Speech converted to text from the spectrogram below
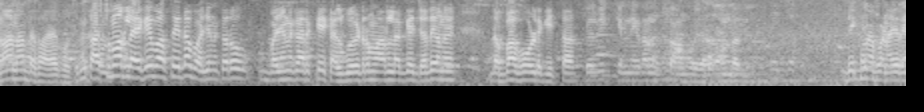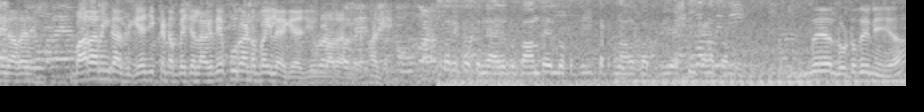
ਨਾ ਨਾ ਦਿਖਾਇਆ ਕੁਝ ਨਹੀਂ। ਕਸਟਮਰ ਲੈ ਕੇ ਬਸ ਇਹਦਾ ਵਜਨ ਕਰੋ ਵਜਨ ਕਰਕੇ ਕੈਲਕੂਲੇਟਰ ਮਾਰਨ ਲੱਗੇ ਜਦੇ ਉਹਨੇ ਡੱਬਾ ਫੋਲਡ ਕੀਤਾ। ਫਿਰ ਵੀ ਕਿੰਨੇ ਦਾ ਨੁਕਸਾਨ ਹੋਇਆ ਹੁੰਦਾ ਦੇਖਣਾ ਪੈਣਾ ਇਹ ਰਿੰਗਾ ਦਾ। 12 ਰਿੰਗਾ ਸੀਗੀਆਂ ਜੀ ਇੱਕ ਡੱਬੇ 'ਚ ਲੱਗਦੇ ਆ, ਪੂਰਾ ਡੱਬਾ ਹੀ ਲੈ ਗਿਆ ਜੀ ਉਹ 12 ਹਾਂਜੀ। ਸਰ ਇੱਕ ਸੁਨਿਆਰੇ ਦੁਕਾਨ ਤੇ ਲੁੱਟ ਘਟਨਾ ਵਾਪਰੀ ਹੈ ਕੀ ਕਹਿਣਾ ਚਾਹੁੰਦੇ ਨੇ ਲੁੱਟਦੇ ਨਹੀਂ ਆ।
